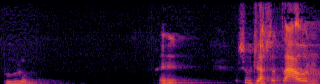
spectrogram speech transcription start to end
Burung. Sudah setahun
